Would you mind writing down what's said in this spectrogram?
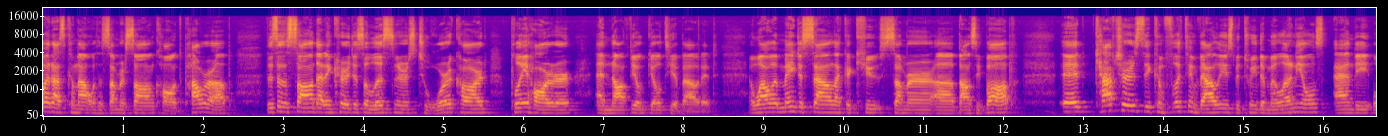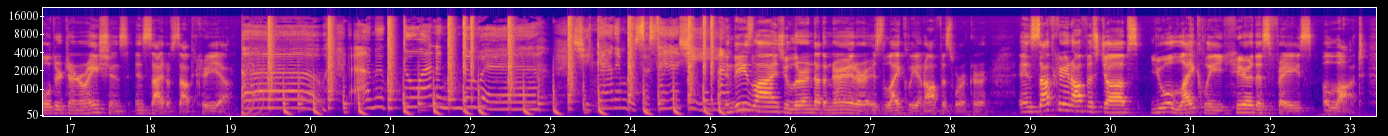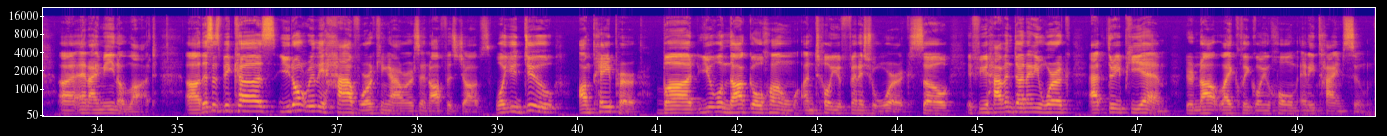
Velvet has come out with a summer song called Power Up. This is a song that encourages the listeners to work hard, play harder, and not feel guilty about it. And while it may just sound like a cute summer uh, bouncy bop, it captures the conflicting values between the millennials and the older generations inside of South Korea. Oh, these lines, you learn that the narrator is likely an office worker. In South Korean office jobs, you will likely hear this phrase a lot, uh, and I mean a lot. Uh, this is because you don't really have working hours in office jobs. Well, you do on paper, but you will not go home until you finish your work. So if you haven't done any work at 3 p.m., you're not likely going home anytime soon.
